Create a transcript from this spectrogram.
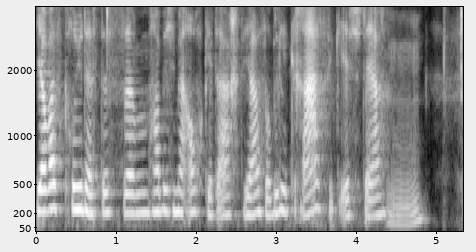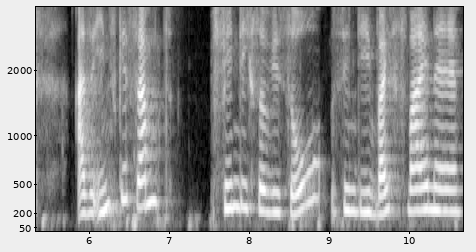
Ja, was Grünes, das ähm, habe ich mir auch gedacht. Ja, so ein bisschen grasig ist der. Mhm. Also insgesamt finde ich sowieso, sind die Weißweine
